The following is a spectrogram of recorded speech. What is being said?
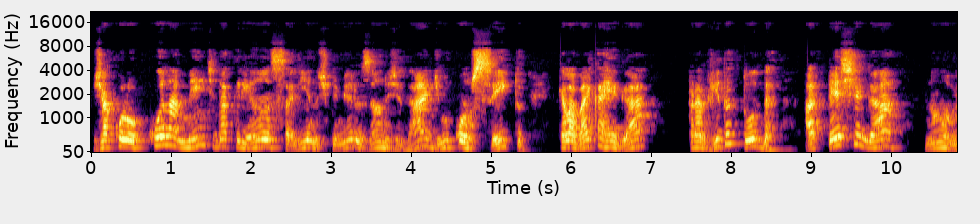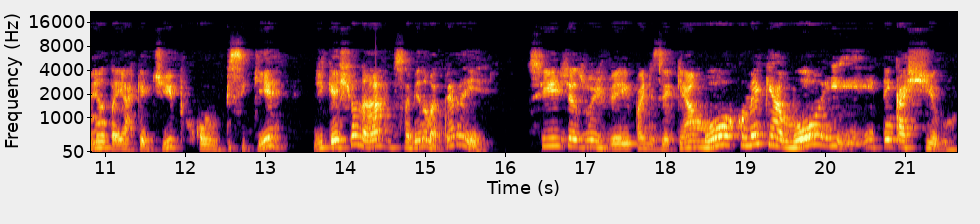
Já colocou na mente da criança ali nos primeiros anos de idade um conceito que ela vai carregar para a vida toda, até chegar no momento aí arquetípico como psique de questionar, de saber, não, mas peraí, se Jesus veio para dizer que é amor, como é que é amor e, e, e, tem castigo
